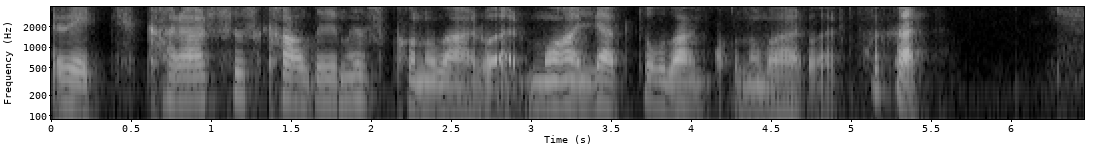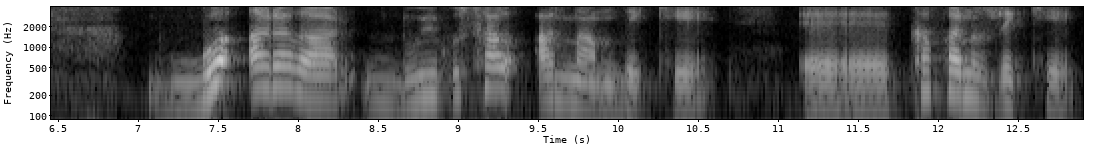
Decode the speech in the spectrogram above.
Evet, kararsız kaldığınız konular var. Muallakta olan konular var. Fakat bu aralar duygusal anlamdaki e, kafanızdaki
